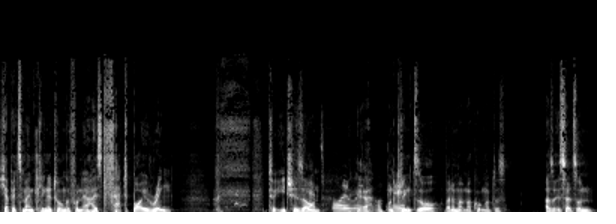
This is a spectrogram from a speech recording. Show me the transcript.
Ich habe jetzt meinen Klingelton gefunden. Er heißt Fat Boy Ring. to each his own. Fat Boy Ring, ja. okay. Und klingt so. Warte mal, mal gucken, ob das. Also ist halt so ein.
